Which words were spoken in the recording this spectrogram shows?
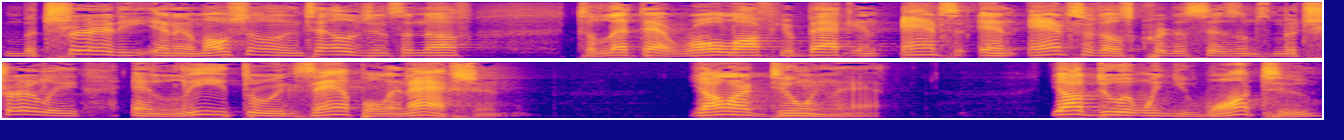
maturity and emotional intelligence enough to let that roll off your back and answer and answer those criticisms maturely and lead through example and action. Y'all aren't doing that. Y'all do it when you want to.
